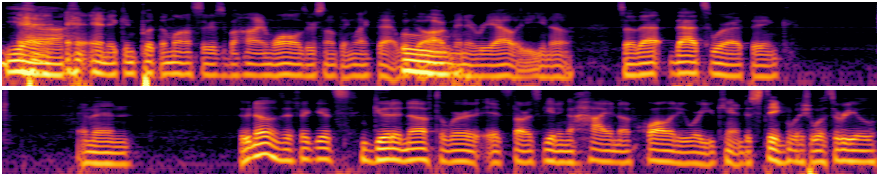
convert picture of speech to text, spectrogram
Yeah, and, and it can put the monsters behind walls or something like that with the augmented reality, you know. So that that's where I think. And then who knows if it gets good enough to where it starts getting a high enough quality where you can't distinguish what's real.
